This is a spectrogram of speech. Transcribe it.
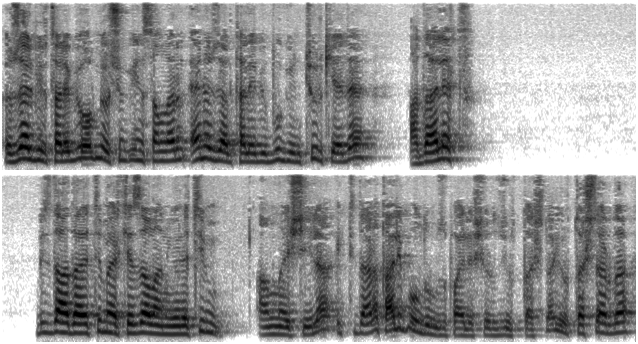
Özel bir talebi olmuyor. Çünkü insanların en özel talebi bugün Türkiye'de adalet. Biz de adaleti merkeze alan yönetim anlayışıyla iktidara talip olduğumuzu paylaşıyoruz yurttaşlar. Yurttaşlar da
